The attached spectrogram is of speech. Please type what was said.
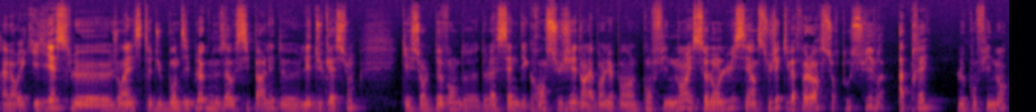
Alors, Ilyes, le journaliste du Bondi Blog, nous a aussi parlé de l'éducation qui est sur le devant de, la scène des grands sujets dans la banlieue pendant le confinement. Et selon lui, c'est un sujet qu'il va falloir surtout suivre après le confinement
